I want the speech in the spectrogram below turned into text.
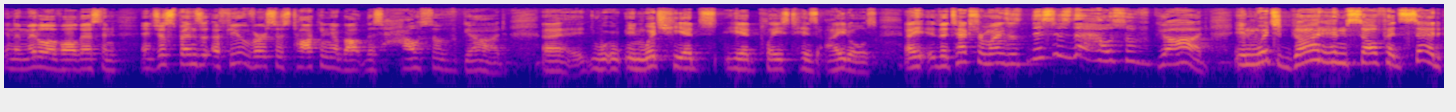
in the middle of all this and, and just spends a few verses talking about this house of God uh, in which he had, he had placed his idols. Uh, the text reminds us this is the house of God in which God himself had said,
